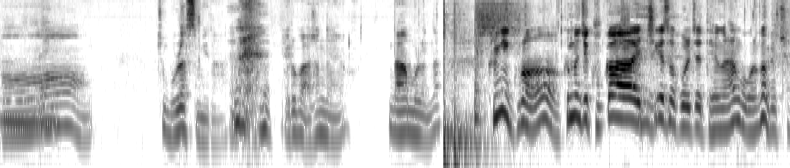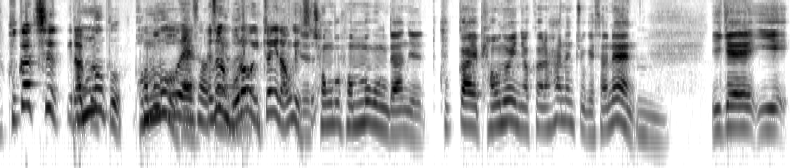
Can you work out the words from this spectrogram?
아, 좀 몰랐습니다. 여러분 아셨나요? 나 몰랐나? 그런 게 있구나. 그러면 이제 국가 측에서 그걸 이제 대응을 한 거구나. 그럼 국가 측이라고 법무부. 법무부 법무부에서 에서는. 뭐라고 입장이 나온 게 있어요? 정부 법무공단 이제 국가의 변호인 역할을 하는 쪽에서는 음. 이게 이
